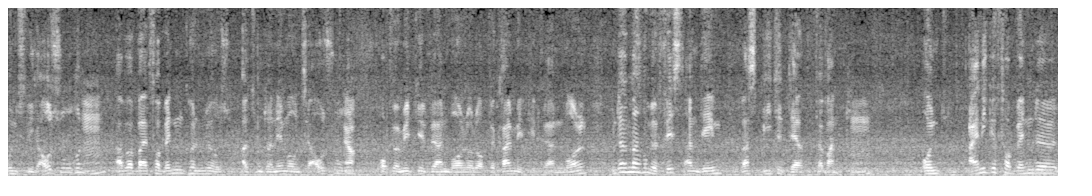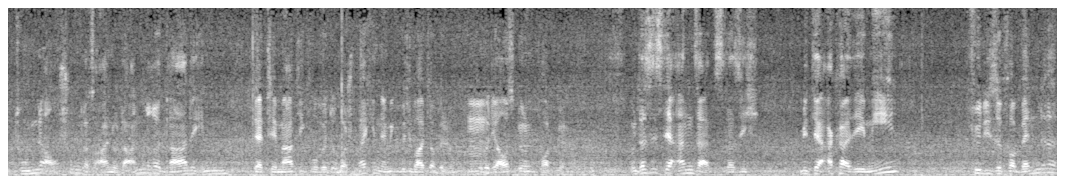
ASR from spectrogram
uns nicht aussuchen. Mhm. Aber bei Verbänden können wir uns als Unternehmer uns ja aussuchen, Ja. ob wir Mitglied werden wollen oder ob wir kein Mitglied werden wollen. Und das machen wir fest an dem, was bietet der Verband. Mhm. Und einige Verbände tun da auch schon das eine oder andere, gerade in der Thematik, wo wir darüber sprechen, nämlich über die Weiterbildung, Mhm. über die Ausbildung und Fortbildung. Und das ist der Ansatz, dass ich mit der Akademie für diese Verbände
